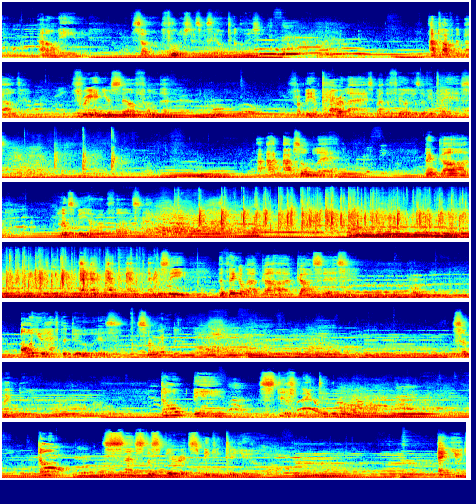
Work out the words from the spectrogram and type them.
I don't mean some foolishness we see on television. I'm talking about freeing yourself from the from being paralyzed by the failures of your past. I, am so glad that God looks beyond faults. And, and see, the thing about God, God says, all you have to do is surrender. Surrender. Don't be stiff-necked. Don't sense the Spirit speaking to you.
